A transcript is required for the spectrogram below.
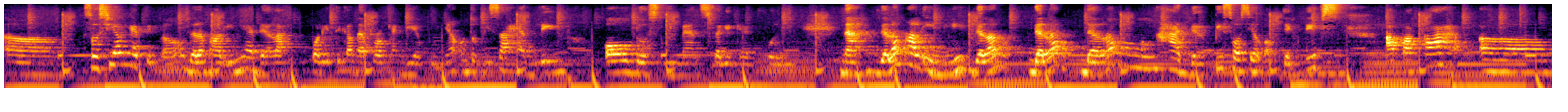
uh, social capital dalam hal ini adalah political network yang dia punya untuk bisa handling all those demands very carefully. Nah, dalam hal ini, dalam dalam dalam menghadapi social objectives, apakah um,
